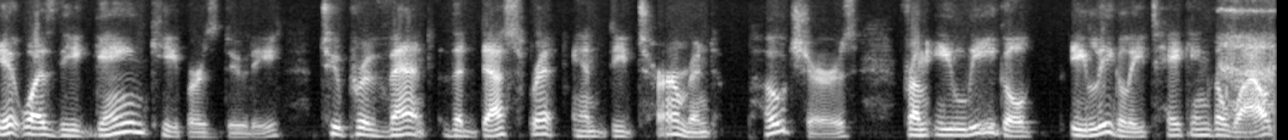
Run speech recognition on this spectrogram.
It was the gamekeeper's duty to prevent the desperate and determined poachers from illegal illegally taking the wild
